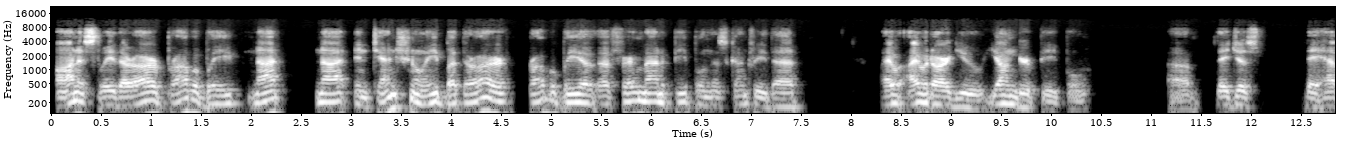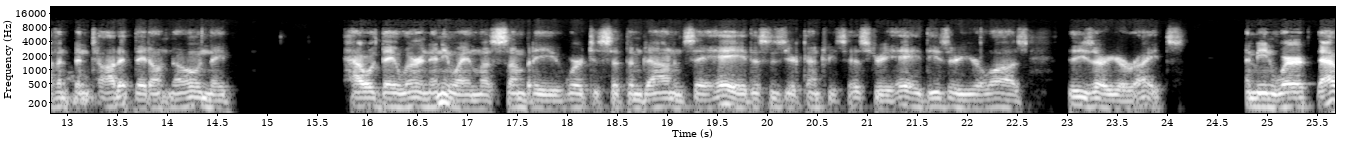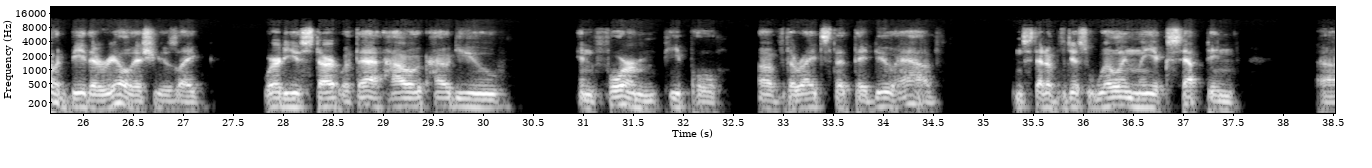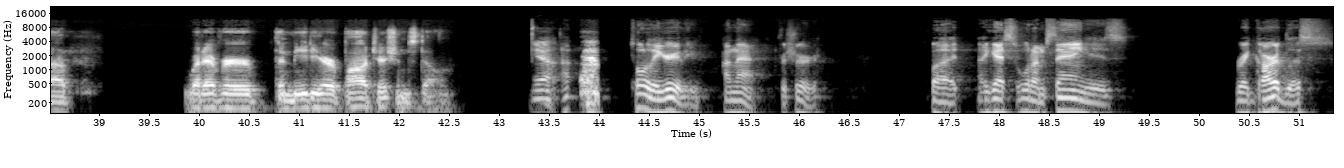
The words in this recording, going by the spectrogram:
honestly, there are probably not not intentionally, but there are probably a, a fair amount of people in this country that I, I would argue younger people. Uh, they just they haven't been taught it. They don't know, and they how would they learn anyway unless somebody were to sit them down and say, "Hey, this is your country's history. Hey, these are your laws. These are your rights." I mean, where that would be the real issue is like, where do you start with that? How how do you inform people of the rights that they do have instead of just willingly accepting uh, whatever the media or politicians tell them. yeah. I, I totally agree with you on that for sure. But I guess what I'm saying is, regardless,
